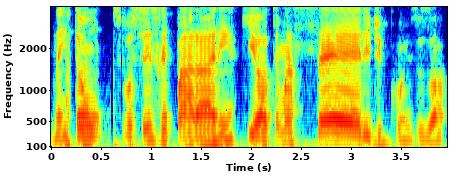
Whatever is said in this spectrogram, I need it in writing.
Né? Então, se vocês repararem aqui, ó, tem uma série de coisas, ó.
